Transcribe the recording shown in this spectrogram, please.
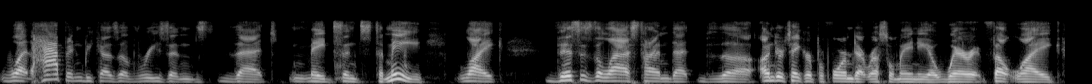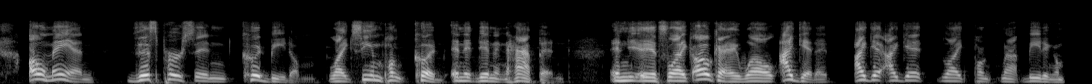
what happened because of reasons that made sense to me, like, this is the last time that the Undertaker performed at WrestleMania where it felt like, oh man, this person could beat him. Like CM Punk could, and it didn't happen. And it's like okay well i get it. I get i get like punk not beating him.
